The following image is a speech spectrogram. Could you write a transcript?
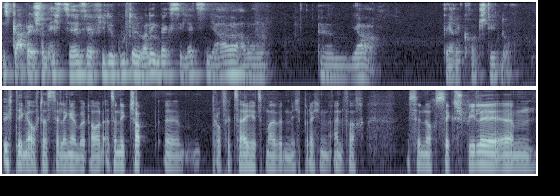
es gab ja schon echt sehr, sehr viele gute Runningbacks die letzten Jahre, aber ähm, ja, der Rekord steht noch. Ich denke auch, dass der länger überdauert. Also Nick Chubb, äh, prophezei ich jetzt mal, wird nicht brechen. Einfach, es sind noch sechs Spiele, ähm,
